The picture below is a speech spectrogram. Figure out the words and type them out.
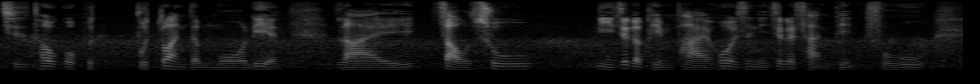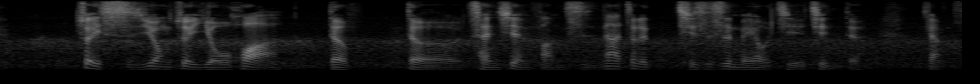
其实透过不不断的磨练来找出你这个品牌或者是你这个产品服务最实用、最优化的的呈现方式。那这个其实是没有捷径的，这样子。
